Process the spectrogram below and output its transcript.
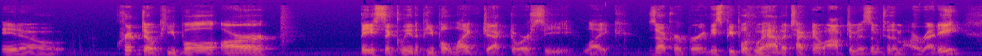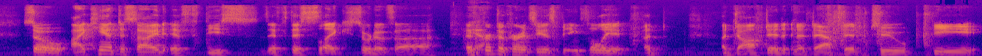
you know, crypto people are basically the people like Jack Dorsey, like Zuckerberg, these people who have a techno optimism to them already. So I can't decide if these if this like sort of uh, if yeah. cryptocurrency is being fully ad- adopted and adapted to the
